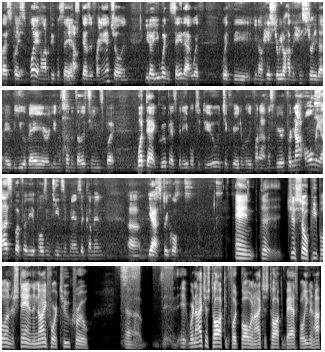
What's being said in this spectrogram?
best place to play?" And a lot of people say Yeah. it's Desert Financial, and you know you wouldn't say that with with the you know history. We don't have the history that maybe U of A or even some of these other teams, but what that group has been able to do to create a really fun atmosphere for not only us but for the opposing teams and fans that come in. Um, yeah, it's pretty cool. And the, just so people understand, the 942 crew, uh, it, we're not just talking football. We're not just talking basketball. Even ho-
